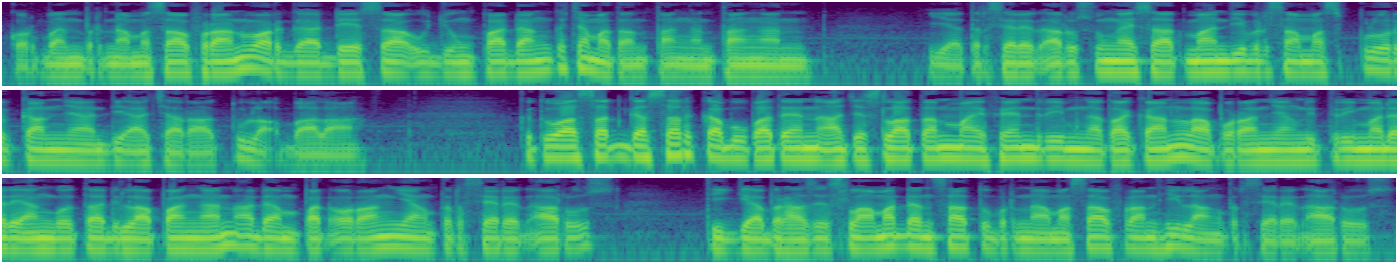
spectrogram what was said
Korban bernama Safran, warga desa Ujung Padang, kecamatan Tangan-Tangan. Ia terseret arus sungai saat mandi bersama 10 rekannya di acara Tulak Bala. Ketua Satgasar Kabupaten Aceh Selatan, Mai Fendri, mengatakan laporan yang diterima dari anggota di lapangan ada empat orang yang terseret arus, tiga berhasil selamat dan satu bernama Safran hilang terseret arus.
